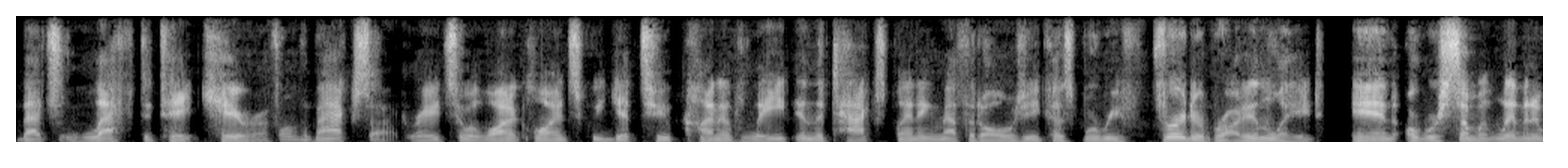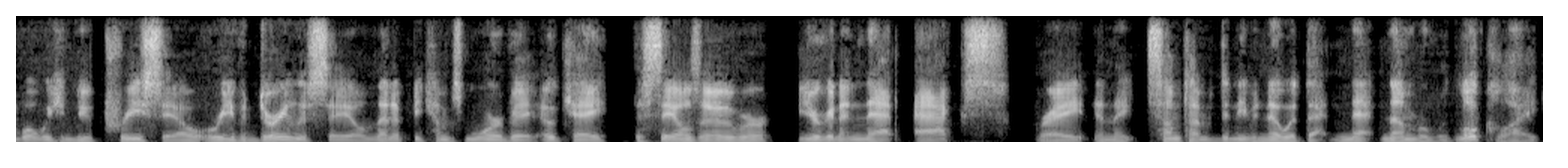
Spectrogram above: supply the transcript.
that's left to take care of on the backside, right? So a lot of clients we get to kind of late in the tax planning methodology because we're referred or brought in late and or we're somewhat limited what we can do pre-sale or even during the sale. And then it becomes more of a, okay, the sale's over, you're going to net X, right? And they sometimes didn't even know what that net number would look like.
